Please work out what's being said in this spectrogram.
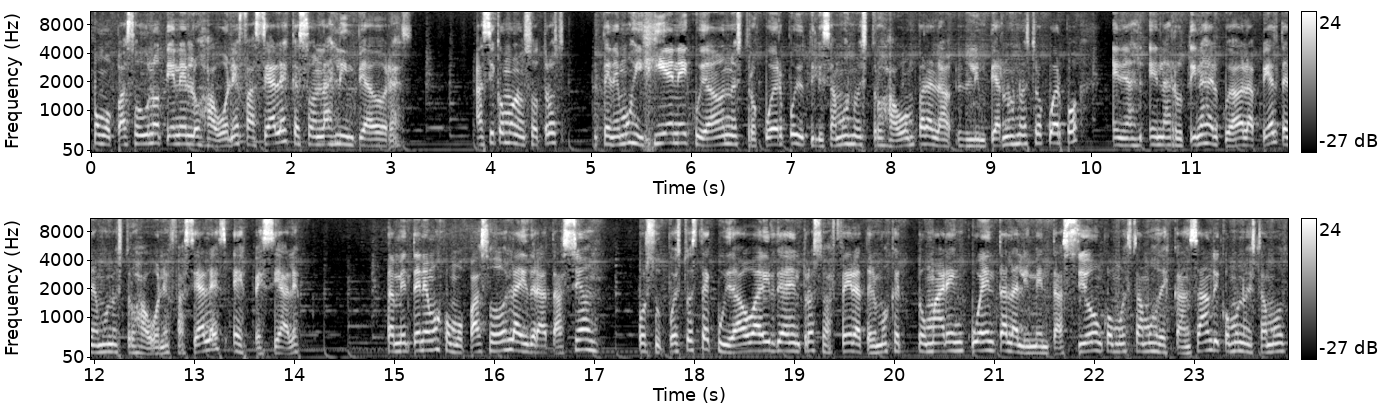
como paso uno tienen los jabones faciales que son las limpiadoras. Así como nosotros tenemos higiene y cuidado en nuestro cuerpo y utilizamos nuestro jabón para limpiarnos nuestro cuerpo, en, las rutinas del cuidado de la piel tenemos nuestros jabones faciales especiales. También tenemos como paso dos la hidratación. Por supuesto, este cuidado va a ir de adentro a su afuera. Tenemos que tomar en cuenta la alimentación, cómo estamos descansando y cómo nos estamos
